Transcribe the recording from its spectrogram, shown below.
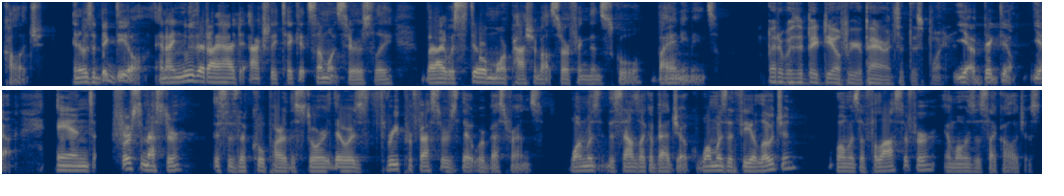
college. And it was a big deal. And I knew that I had to actually take it somewhat seriously, but I was still more passionate about surfing than school by any means. But it was a big deal for your parents at this point. Yeah, big deal. Yeah. And first semester, this is the cool part of the story. There was three professors that were best friends. One was this sounds like a bad joke. One was a theologian, one was a philosopher, and one was a psychologist.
